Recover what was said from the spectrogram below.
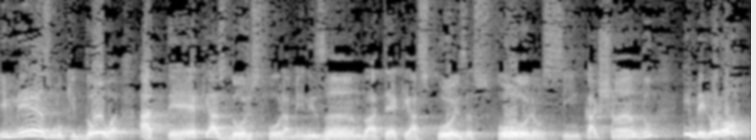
E mesmo que doa, até que as dores foram amenizando, até que as coisas foram se encaixando e melhorou.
